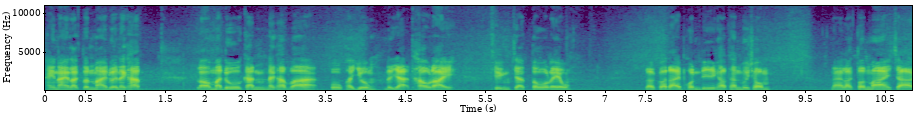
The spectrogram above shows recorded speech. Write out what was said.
ให้นายรักต้นไม้ด้วยนะครับ เรามาดูกันนะครับว่าปลูกพยุงระยะเท่าไหร่ ถึงจะโตเร็ว แล้วก็ได้ผลดีครับท่านผู้ชม นายรักต้นไม้จาก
